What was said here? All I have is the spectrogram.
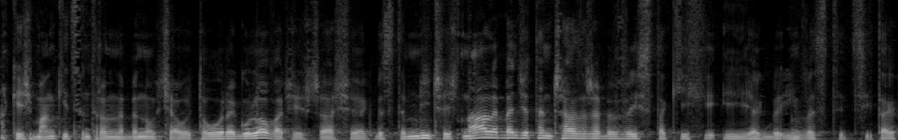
jakieś banki centralne będą chciały to uregulować i trzeba się jakby z tym liczyć, no ale będzie ten czas, żeby wyjść z takich jakby inwestycji, tak?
